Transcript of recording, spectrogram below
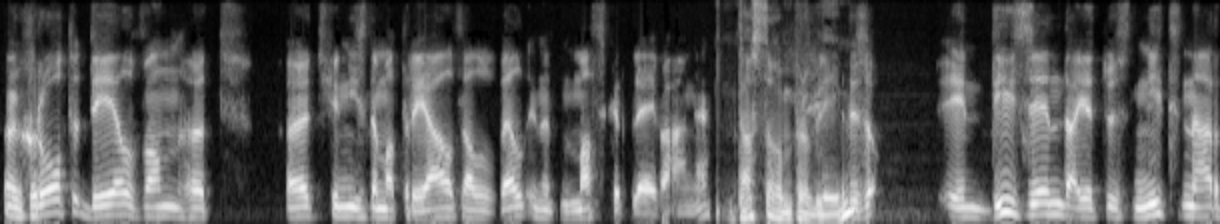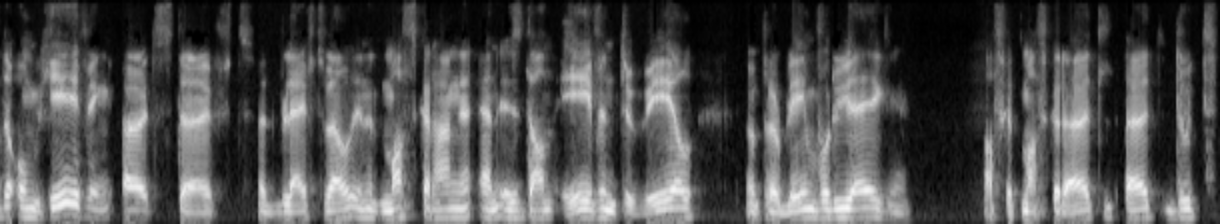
Een groot deel van het uitgeniesde materiaal zal wel in het masker blijven hangen. Dat is toch een probleem? Dus in die zin dat je het dus niet naar de omgeving uitstuift. Het blijft wel in het masker hangen en is dan eventueel een probleem voor je eigen. Als je het masker uit, uit doet,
